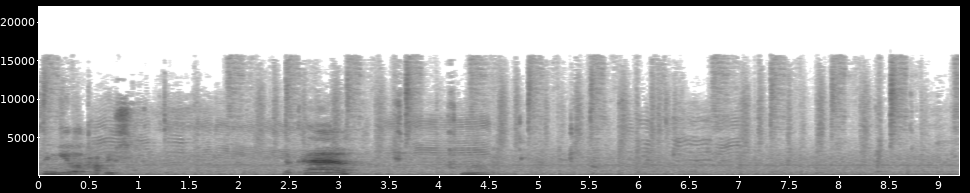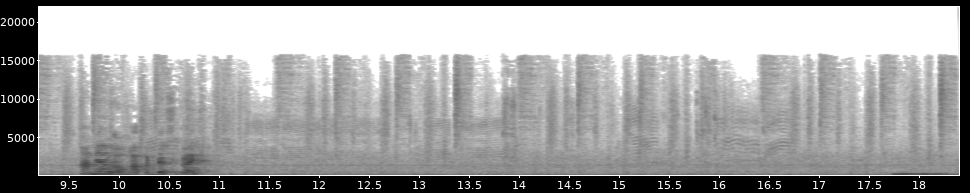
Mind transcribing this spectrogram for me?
Pasti ngiler habis. Ya kan? Hmm. Aneh loh, nggak pedas guys. Hmm.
